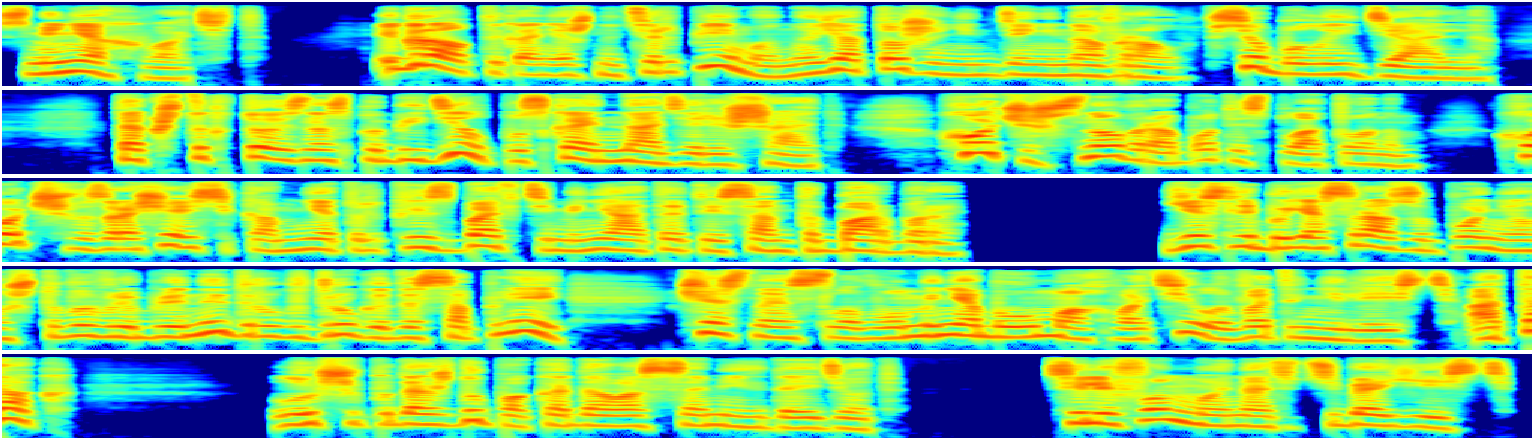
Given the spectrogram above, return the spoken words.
«С меня хватит. Играл ты, конечно, терпимо, но я тоже нигде не наврал. Все было идеально. Так что кто из нас победил, пускай Надя решает. Хочешь, снова работай с Платоном. Хочешь, возвращайся ко мне, только избавьте меня от этой Санта-Барбары. Если бы я сразу понял, что вы влюблены друг в друга до соплей, честное слово, у меня бы ума хватило в это не лезть. А так, лучше подожду, пока до вас самих дойдет. Телефон мой, Надь, у тебя есть.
